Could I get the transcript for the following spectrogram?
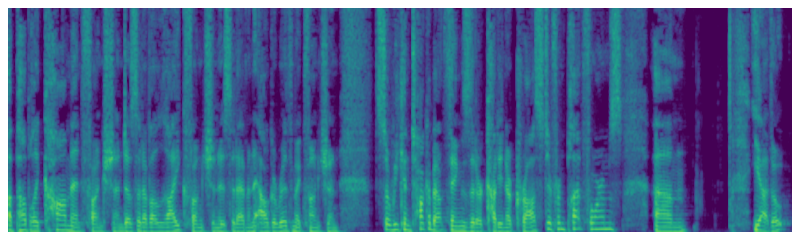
a public comment function? Does it have a like function? Does it have an algorithmic function? So we can talk about things that are cutting across different platforms. Um, yeah though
